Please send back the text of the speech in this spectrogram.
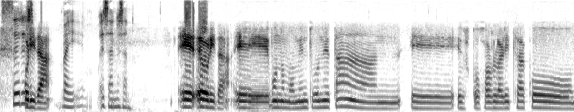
Zer hori da. Bai, esan, esan. E, e, hori da, e, bueno, momentu honetan e, Eusko Jaurlaritzako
